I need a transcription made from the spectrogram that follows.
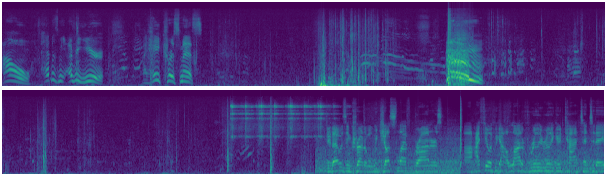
Ow! Happens to me every year. I hate Christmas. Dude, that was incredible. We just left Bronner's. Uh, I feel like we got a lot of really, really good content today.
